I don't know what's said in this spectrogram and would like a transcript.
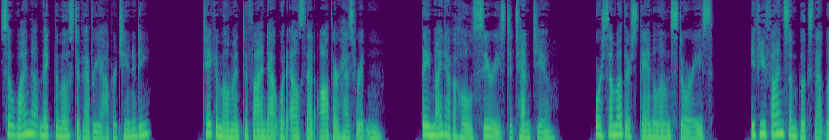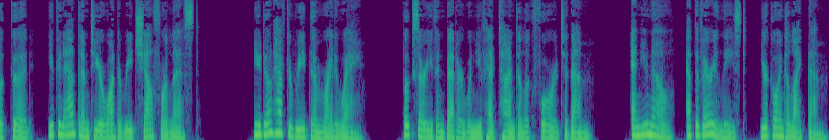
So why not make the most of every opportunity? Take a moment to find out what else that author has written. They might have a whole series to tempt you. Or some other standalone stories. If you find some books that look good, you can add them to your want to read shelf or list. You don't have to read them right away. Books are even better when you've had time to look forward to them. And you know, at the very least, you're going to like them.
